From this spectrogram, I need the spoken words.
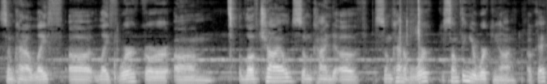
some kind of life, uh, life work, or um, love child, some kind of some kind of work, something you're working on, okay?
